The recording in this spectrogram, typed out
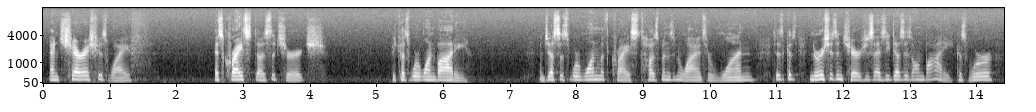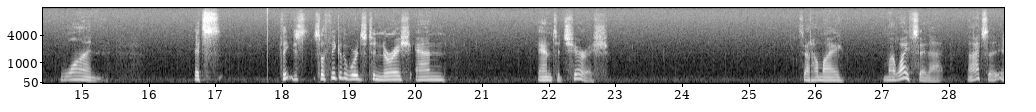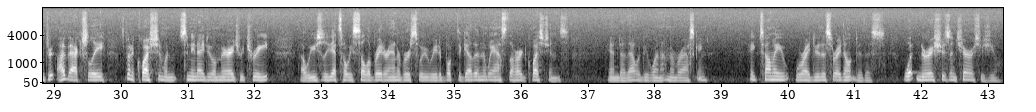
and cherish his wife as Christ does the church because we're one body. And just as we're one with Christ, husbands and wives are one. Just because nourishes and cherishes as he does his own body, because we're one. It's think just so think of the words to nourish and and to cherish. Is that how my my wife say that? Now that's I've actually it's been a question when Cindy and I do a marriage retreat. Uh, we usually that's how we celebrate our anniversary. We read a book together and then we ask the hard questions. And uh, that would be one I remember asking. Hey, tell me where I do this or I don't do this. What nourishes and cherishes you?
